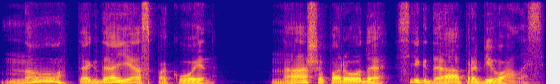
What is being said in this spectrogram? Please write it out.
«Ну, тогда я спокоен. Наша порода всегда пробивалась».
